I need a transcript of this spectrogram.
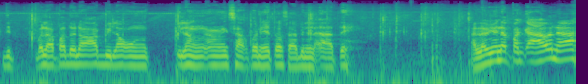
di, wala pa doon nakabilang kung ilang ang eksakto nito, sabi nila ate. Alam niyo na pag-ahon ha.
